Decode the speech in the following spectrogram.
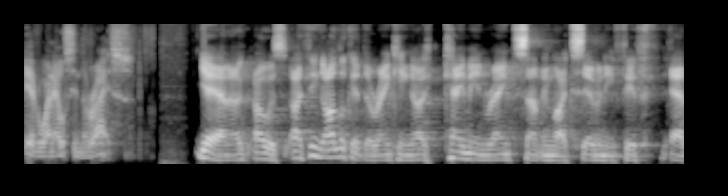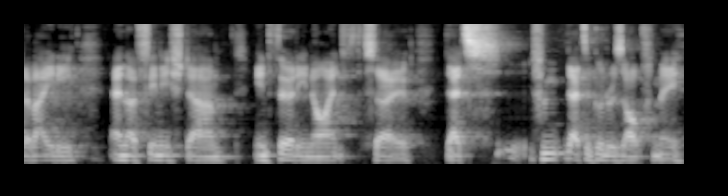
everyone else in the race. Yeah, and I, I, was. I think I look at the ranking. I came in ranked something like seventy fifth out of eighty, and I finished um, in 39th. So that's that's a good result for me.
